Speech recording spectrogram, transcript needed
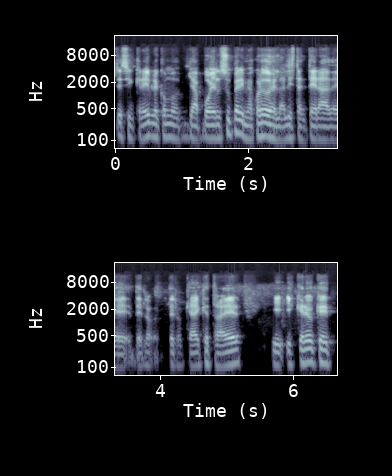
es increíble cómo ya voy al súper y me acuerdo de la lista entera de, de, lo, de lo, que hay que traer. Y, creo que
